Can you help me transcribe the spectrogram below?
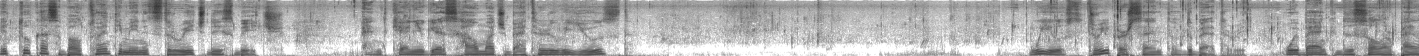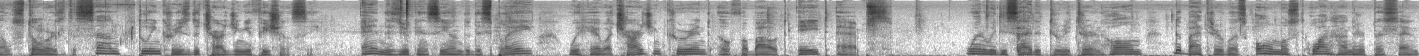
It took us about 20 minutes to reach this beach. And can you guess how much battery we used? We used 3% of the battery. We banked the solar panels towards the sun to increase the charging efficiency. And as you can see on the display, we have a charging current of about 8 amps. When we decided to return home, the battery was almost 100%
